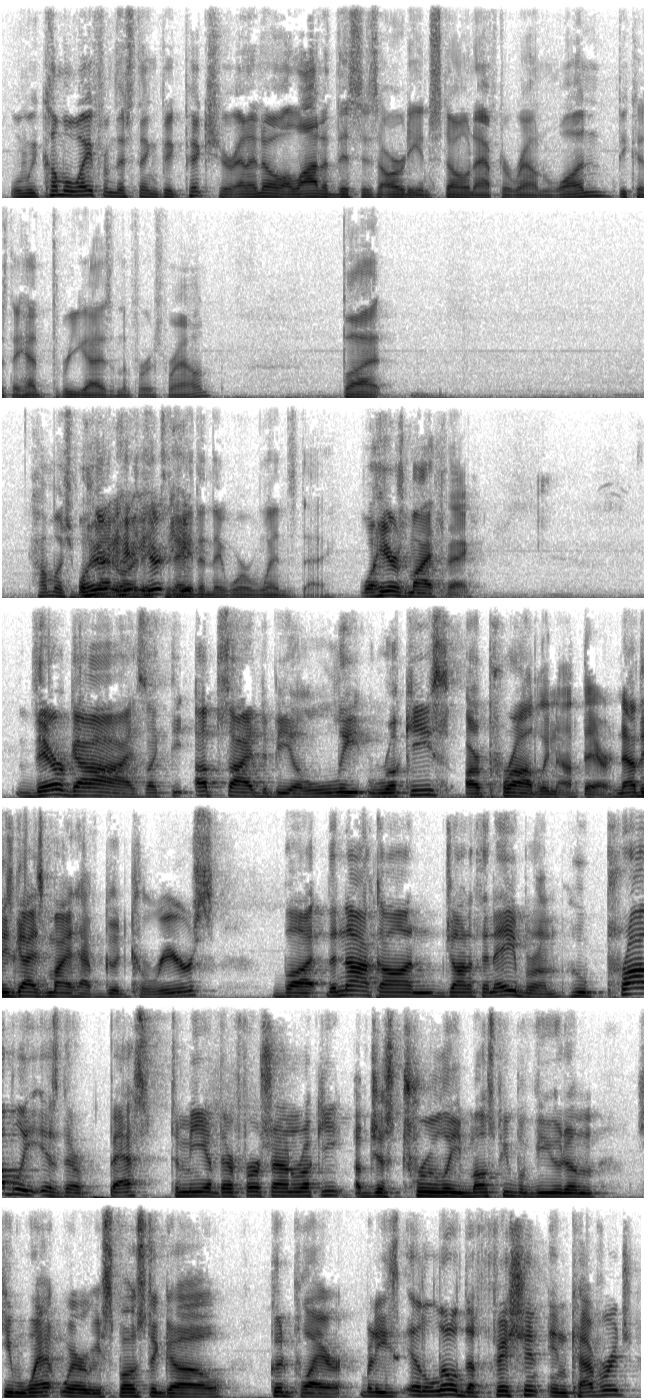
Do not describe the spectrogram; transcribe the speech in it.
when we come away from this thing big picture, and I know a lot of this is already in stone after round one because they had three guys in the first round, but how much Well, better here- are they today here- than they were Wednesday? Well, here's my thing. Their guys, like the upside to be elite rookies, are probably not there. Now, these guys might have good careers, but the knock on Jonathan Abram, who probably is their best to me of their first round rookie, of just truly, most people viewed him, he went where he was supposed to go, good player, but he's a little deficient in coverage,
